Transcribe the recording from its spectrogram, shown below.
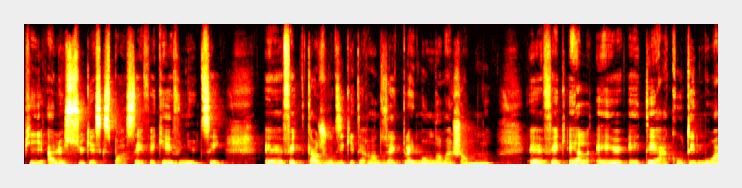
puis elle a su qu'est-ce qui se passait, fait qu'elle est venue, tu sais. Euh, fait que quand je vous dis qu'elle était rendue avec plein de monde dans ma chambre, là, euh, fait qu'elle elle, était à côté de moi,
